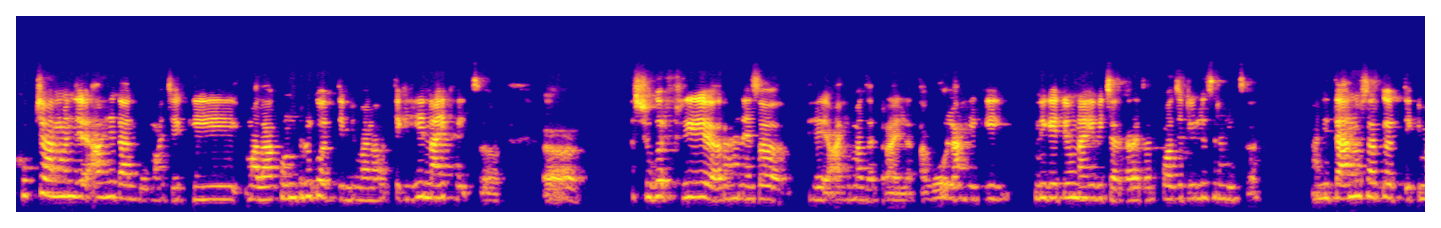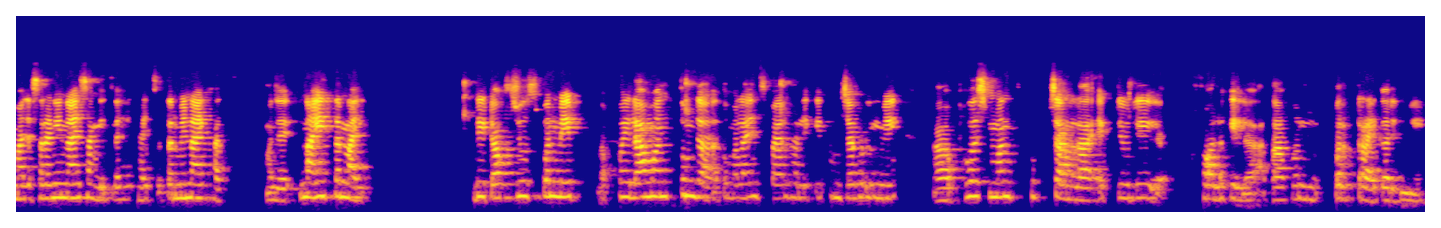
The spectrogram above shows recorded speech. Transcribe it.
खूप छान म्हणजे आहेत अनुभव माझे की मला कंट्रोल करते मी. मनावरती की हे नाही खायचं. शुगर फ्री राहण्याचं हे आहे माझा ट्रायल आता गोल आहे की निगेटिव्ह नाही विचार करायचा पॉझिटिव्हलीच राहायचं. आणि त्यानुसार करते की माझ्या सरांनी नाही सांगितलं हे खायचं तर मी नाही खात. म्हणजे नाही तर नाही. डिटॉक्स ज्यूस पण मी पहिला मंथ तुमच्या तुम्हाला इन्स्पायर झाले की तुमच्याकडून मी फर्स्ट मंथ खूप चांगला ऍक्टिव्हली फॉलो केलं. आता आपण परत ट्राय करेन मी.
